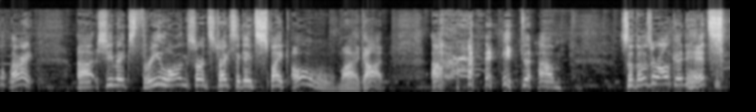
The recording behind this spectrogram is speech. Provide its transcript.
All right. Uh, she makes three long sword strikes against Spike. Oh my god. All right. Um, so those are all good hits.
